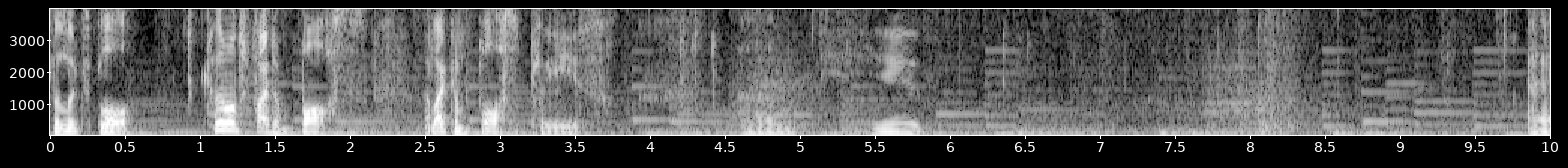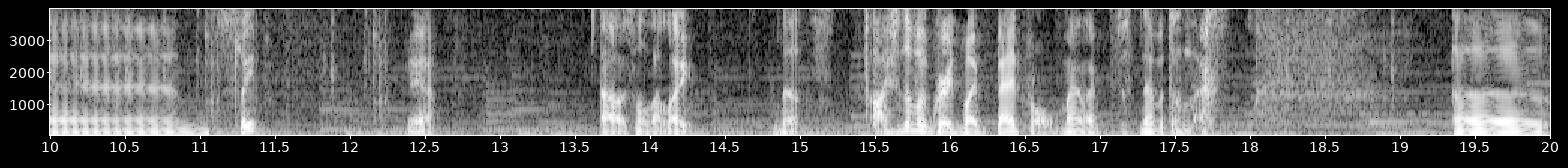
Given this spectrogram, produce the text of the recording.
little explore. Kind of want to fight a boss. I'd like a boss, please. Um, you and sleep. Yeah. Oh, it's not that late. Nuts. I should have upgraded my bedroll. Man, I've just never done that. Uh,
